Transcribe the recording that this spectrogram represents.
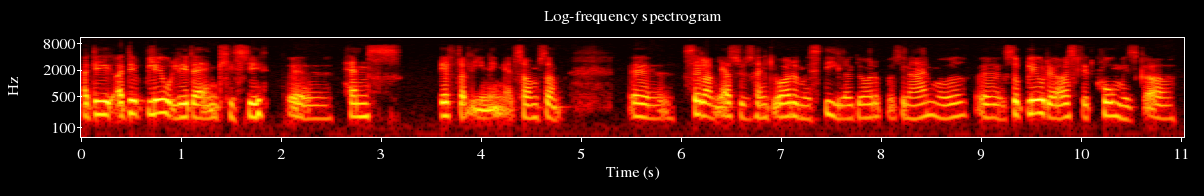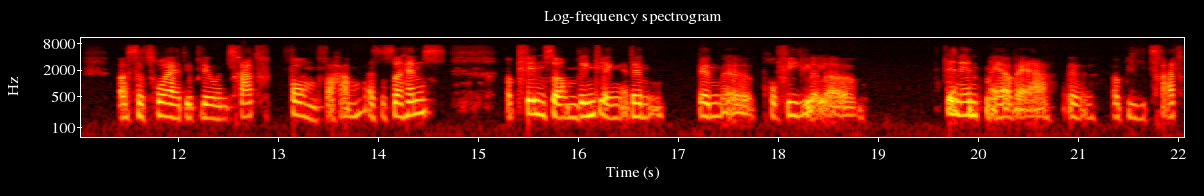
Og det, og det blev lidt af en kliché, øh, hans efterligning af Thompson. Øh, selvom jeg synes, han gjorde det med stil og gjorde det på sin egen måde, øh, så blev det også lidt komisk, og, og så tror jeg, at det blev en træt form for ham. Altså så hans opfindsomme vinkling af den, den øh, profil, eller den endte med at være øh, at blive træt.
